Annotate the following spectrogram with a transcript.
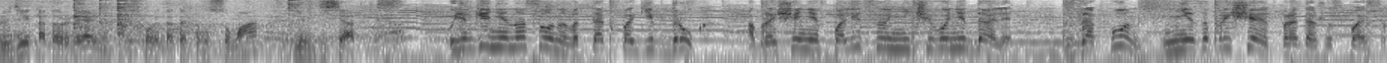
Людей, которые реально там сходят от этого с ума, их десятки. У Евгения Насонова так погиб друг. Обращение в полицию ничего не дали. Закон не запрещает продажу спайсов.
